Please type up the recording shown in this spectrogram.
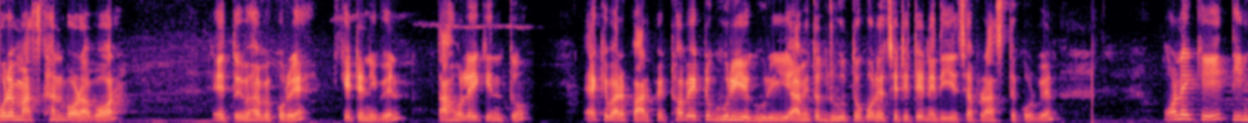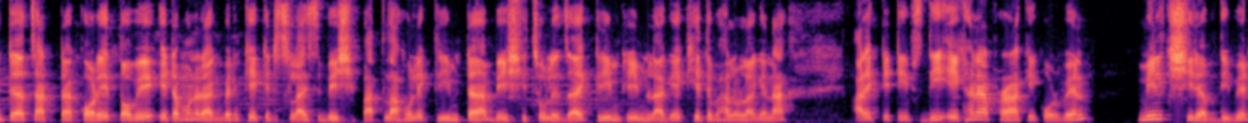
করে মাঝখান বরাবর, এই তো এভাবে করে কেটে নেবেন। তাহলেই কিন্তু একেবারে পারফেক্ট হবে। একটু ঘুরিয়ে ঘুরিয়ে। আমি তো দ্রুত করে চেটে টেনে দিয়েছি, আপনারা আস্তে করবেন। অনেকেই তিনটা, চারটা করে, তবে এটা মনে রাখবেন, কেকের স্লাইস বেশি পাতলা হলে ক্রিমটা বেশি চলে যায়। ক্রিম ক্রিম লাগে, খেতে ভালো লাগে না। আর একটি টিপস দিই, এখানে আপনারা কী করবেন? মিল্ক সিরাপ দিবেন,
